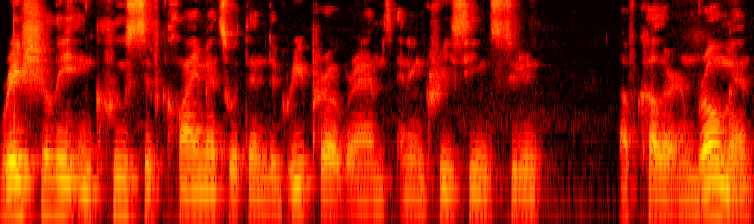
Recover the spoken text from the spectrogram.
Racially Inclusive Climates Within Degree Programs and Increasing Student of Color Enrollment,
